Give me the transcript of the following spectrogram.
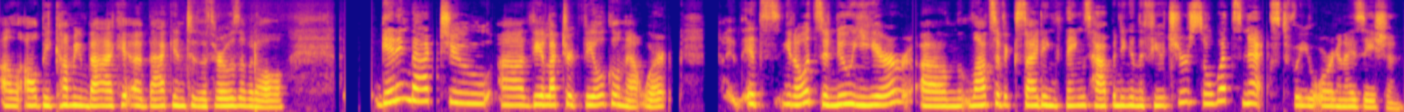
I'll, I'll be coming back, uh, back into the throes of it all. Getting back to uh, the electric vehicle network, it's you know it's a new year, um, lots of exciting things happening in the future. So, what's next for your organization?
